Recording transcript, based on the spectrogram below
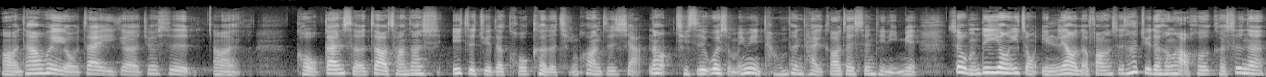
啊，他会有在一个就是呃。口干舌燥，常常一直觉得口渴的情况之下，那其实为什么？因为你糖分太高在身体里面，所以我们利用一种饮料的方式，他觉得很好喝，可是呢，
